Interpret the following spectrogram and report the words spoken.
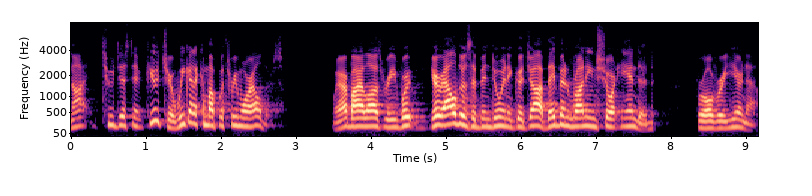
not too distant future, we got to come up with three more elders. Where our bylaws read, your elders have been doing a good job. They've been running shorthanded for over a year now.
